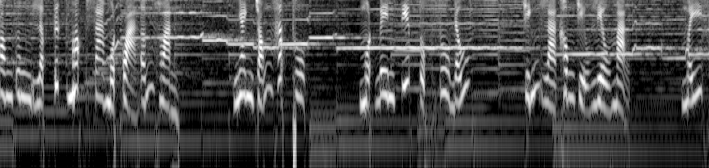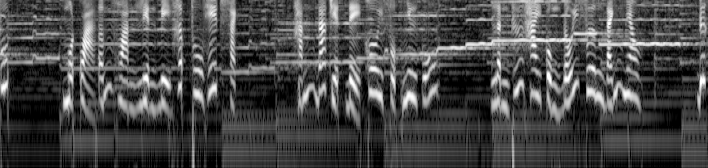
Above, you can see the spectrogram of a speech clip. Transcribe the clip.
Phong ung lập tức móc ra một quả ấm hoàn. Nhanh chóng hấp thụ Một bên tiếp tục du đấu. Chính là không chịu liều mạng. Mấy phút, Một quả ấm hoàn liền bị hấp thu hết sạch. Hắn đã triệt để khôi phục như cũ. Lần thứ hai cùng đối phương đánh nhau. Đức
